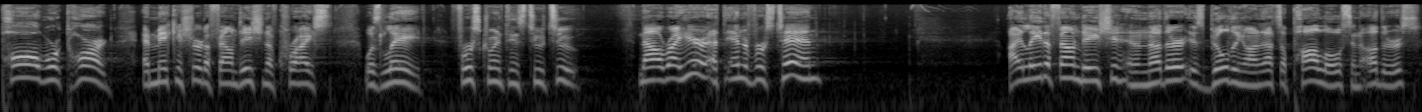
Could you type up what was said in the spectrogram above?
Paul worked hard at making sure the foundation of Christ was laid. 1 Corinthians 2 2. Now, right here at the end of verse 10, I laid a foundation and another is building on it. That's Apollos and others.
